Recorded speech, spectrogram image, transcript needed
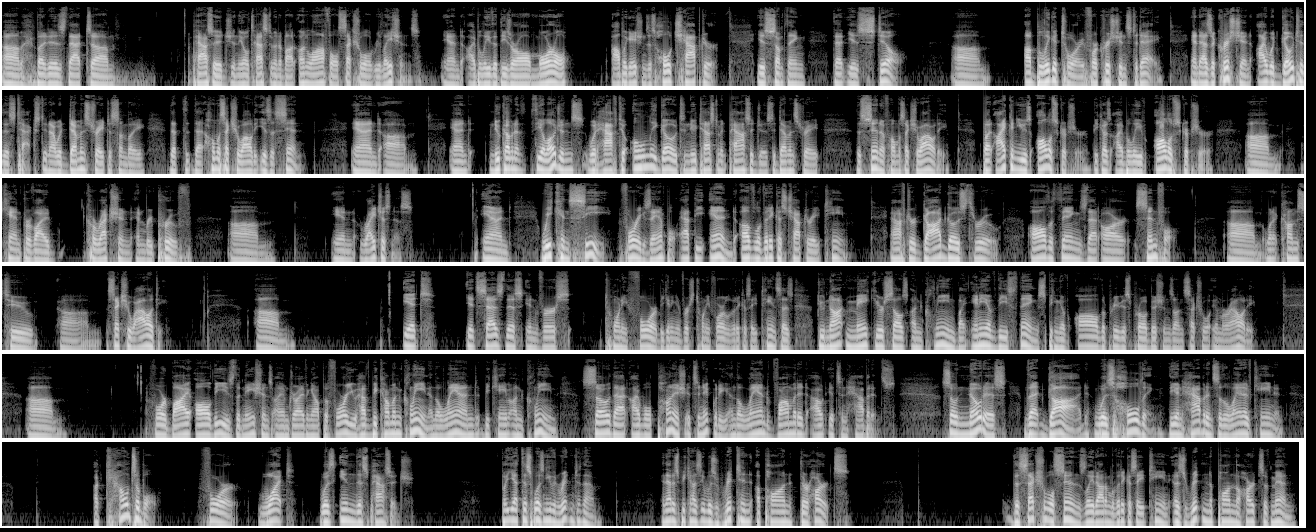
Um, but it is that um, passage in the Old Testament about unlawful sexual relations. And I believe that these are all moral obligations. This whole chapter is something that is still um, obligatory for Christians today. And as a Christian, I would go to this text and I would demonstrate to somebody that th- that homosexuality is a sin, and um, and New Covenant theologians would have to only go to New Testament passages to demonstrate the sin of homosexuality. But I can use all of Scripture because I believe all of Scripture um, can provide correction and reproof um, in righteousness. And we can see, for example, at the end of Leviticus chapter 18, after God goes through all the things that are sinful um, when it comes to um, sexuality, um, it it says this in verse 24, beginning in verse 24 of Leviticus 18, says, Do not make yourselves unclean by any of these things, speaking of all the previous prohibitions on sexual immorality. Um, for by all these the nations I am driving out before you have become unclean, and the land became unclean, so that I will punish its iniquity, and the land vomited out its inhabitants. So notice that God was holding the inhabitants of the land of Canaan accountable for what was in this passage. But yet, this wasn't even written to them. And that is because it was written upon their hearts. The sexual sins laid out in Leviticus 18 is written upon the hearts of men,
